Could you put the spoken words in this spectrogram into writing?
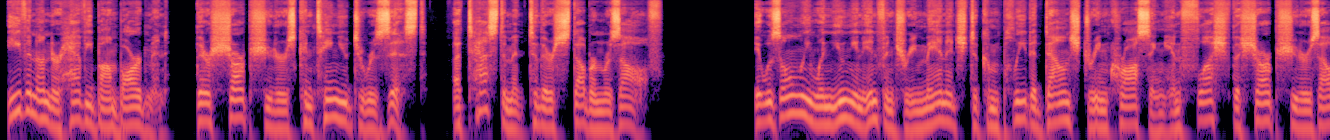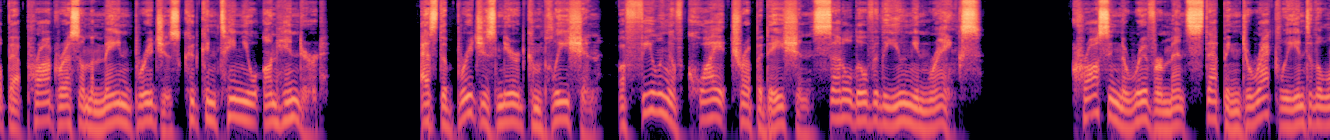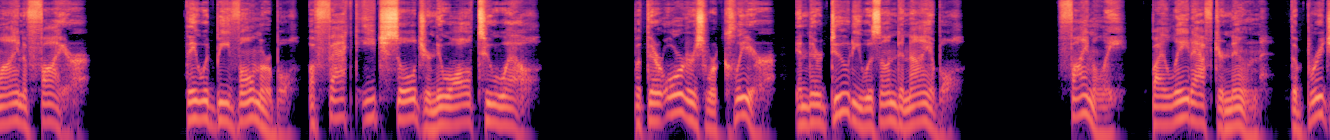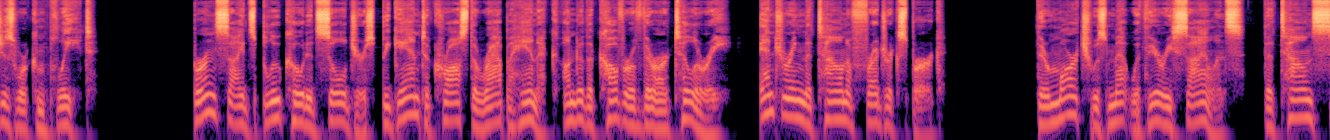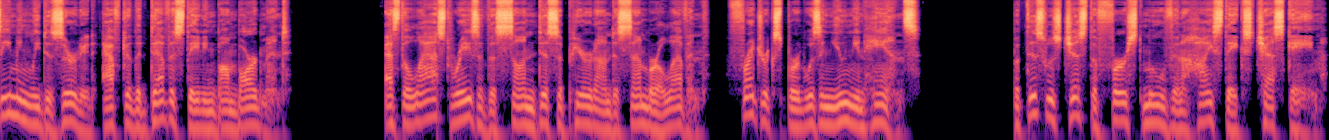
Even under heavy bombardment, their sharpshooters continued to resist, a testament to their stubborn resolve. It was only when Union infantry managed to complete a downstream crossing and flush the sharpshooters out that progress on the main bridges could continue unhindered. As the bridges neared completion, a feeling of quiet trepidation settled over the Union ranks. Crossing the river meant stepping directly into the line of fire. They would be vulnerable, a fact each soldier knew all too well. But their orders were clear, and their duty was undeniable. Finally, by late afternoon, the bridges were complete. Burnside's blue-coated soldiers began to cross the Rappahannock under the cover of their artillery, entering the town of Fredericksburg. Their march was met with eerie silence, the town seemingly deserted after the devastating bombardment. As the last rays of the sun disappeared on December 11th, Fredericksburg was in Union hands. But this was just the first move in a high-stakes chess game.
